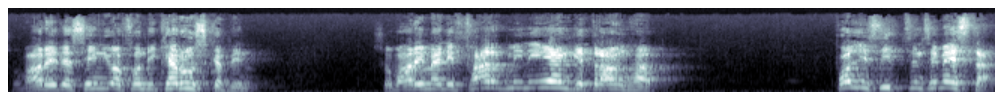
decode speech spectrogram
So war ich der Senior von die Cherusker bin. So war ich meine Farben in Ehren getragen hab. Volle 17 Semester.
